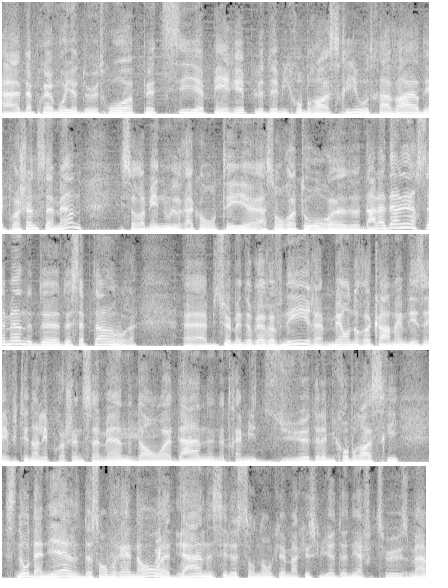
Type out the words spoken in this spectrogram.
Euh, D'après moi, il y a deux, trois petits euh, périples de microbrasserie au travers des prochaines semaines. Il saura bien nous le raconter euh, à son retour dans la dernière semaine de, de septembre. Euh, habituellement, il devrait revenir, mais on aura quand même des invités dans les prochaines semaines, dont Dan, notre ami du, de la microbrasserie. Sinon, Daniel, de son vrai nom. Dan, c'est le surnom que Marcus lui a donné affectueusement.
